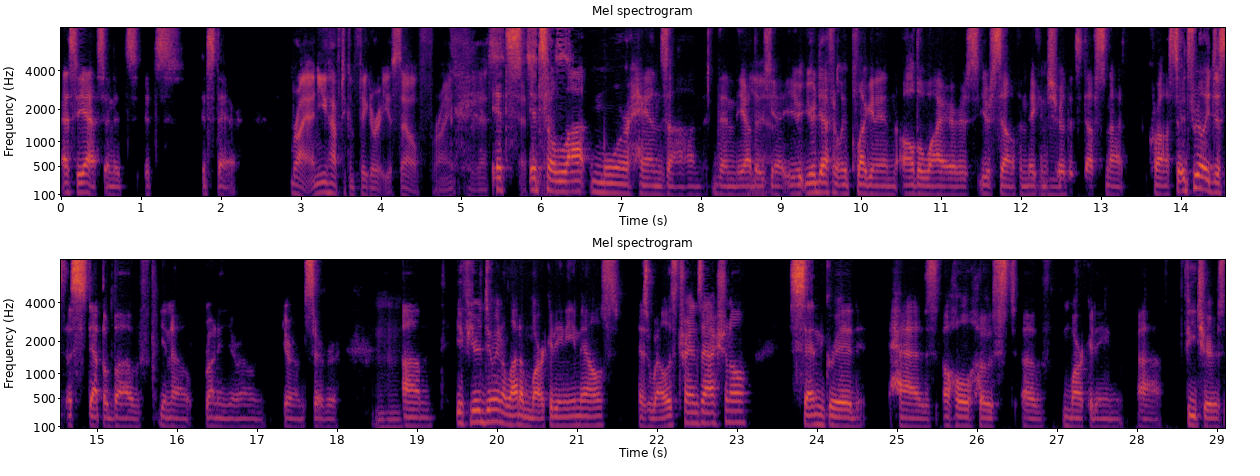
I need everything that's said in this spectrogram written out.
SES, and it's it's it's there. Right, and you have to configure it yourself, right? S- It's it's a lot more hands-on than the others. Yeah. Yeah, you're, you're definitely plugging in all the wires yourself and making sure Mhm. that stuff's not crossed. So it's really just a step above, you know, running your own your own server. Mm-hmm. Um, if you're doing a lot of marketing emails as well as transactional, SendGrid has a whole host of marketing uh, features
